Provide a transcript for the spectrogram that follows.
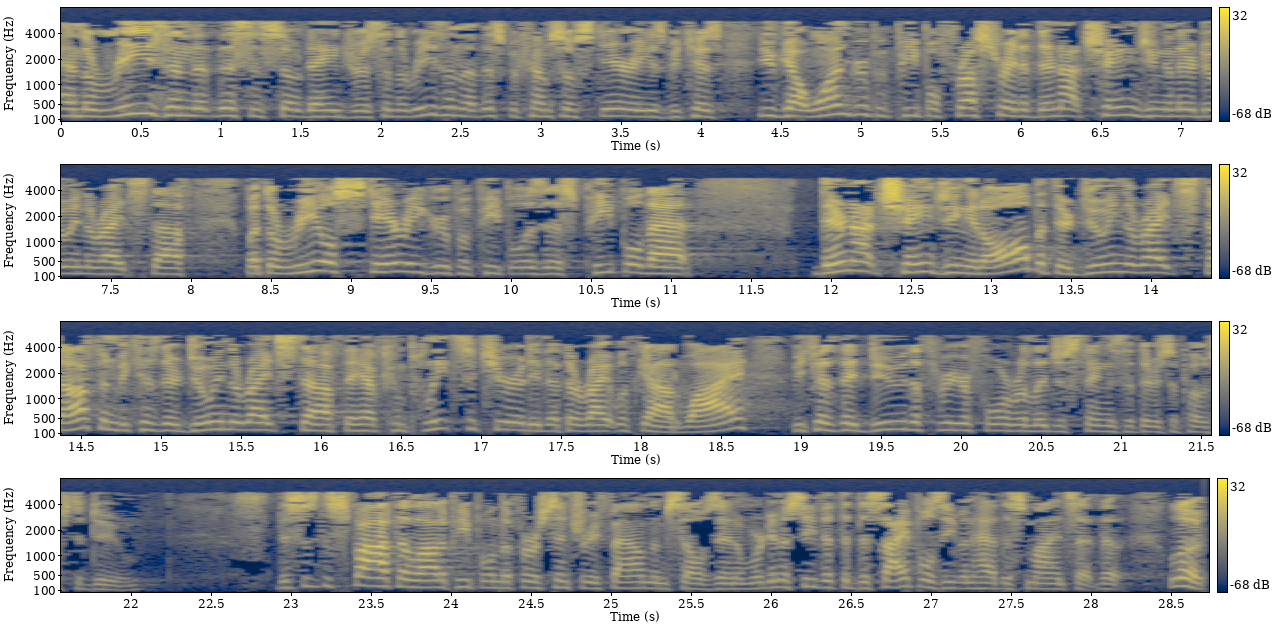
And the reason that this is so dangerous and the reason that this becomes so scary is because you've got one group of people frustrated, they're not changing and they're doing the right stuff. But the real scary group of people is this people that they're not changing at all, but they're doing the right stuff. And because they're doing the right stuff, they have complete security that they're right with God. Why? Because they do the three or four religious things that they're supposed to do. This is the spot that a lot of people in the first century found themselves in. And we're going to see that the disciples even had this mindset that, look,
